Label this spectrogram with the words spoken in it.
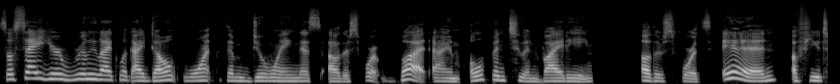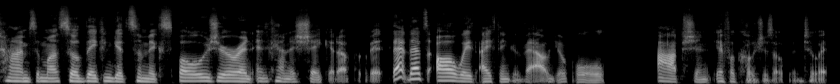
So say you're really like, look, I don't want them doing this other sport, but I am open to inviting other sports in a few times a month so they can get some exposure and, and kind of shake it up a bit. That that's always, I think, a valuable option if a coach is open to it.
